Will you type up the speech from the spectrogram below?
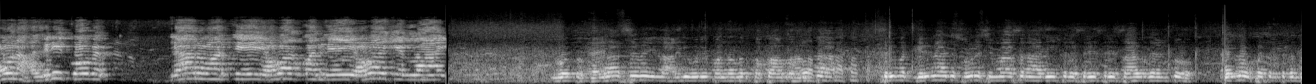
ಅವನ ಹಜರಿ ಹೋಗ್ಬೇಕು. ಯಾರು ಮಾಡ್ತಿ, ಯಾವಾಗ ಬಂದಿ, ಯಾವಾಗಿಲ್ಲ. ಇವತ್ತು ಕೈಲಾಸವೇ ಇಲ್ಲ. ಊರಿ ಬಂದಂದ್ರೆ ಅಂತ ಶ್ರೀಮದ್ ಗಿರಿರಾಜ ಸೂರ್ಯ ಸಿಂಹಾಸನ ಅಧೀಶ್ವರ ಶ್ರೀ ಶ್ರೀ ಸಾವಿರದ ಎಂಟು ಎಲ್ಲ ಉಪಸ್ಥಿತಕ್ಕಂಥ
